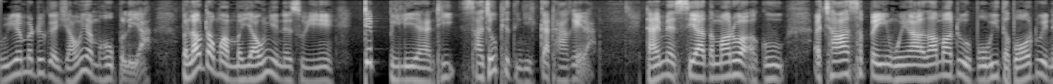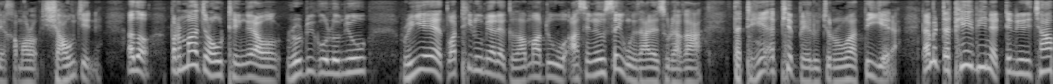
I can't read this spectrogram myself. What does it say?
ကရီယယ်မက်ဒရစ်ကရောင်းရမဟုတ်ပလီယာဘယ်လောက်တောင်မှမရောင်းညင်လဲဆိုရင်1ဘီလီယံအထိစာချုပ်ဖြစ်တင်ကြီးကတ်ထားခဲ့တာ ဒါပေမဲ့ဆရာသမားတို့ကအခုအခြားစပိန်ဝင်အားသမားတို့ကိုပို့ပြီးသဘောတွေ့နေတဲ့ခါမှာတော့ရောင်းကျင်တယ်အဲ့တော့ပထမကျွန်တော်တို့ထင်ခဲ့တာတော့ရိုဒရီဂိုလိုမျိုးရီရဲ့ရဲ့သွားထိလို့မရတဲ့ကစားမတူကိုအာဆင်နယ်စိတ်ဝင်စားတယ်ဆိုတာကသတင်းအဖြစ်ပဲလို့ကျွန်တော်တို့ကသိခဲ့တာဒါပေမဲ့တဖြည်းဖြည်းနဲ့တလီတခြား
